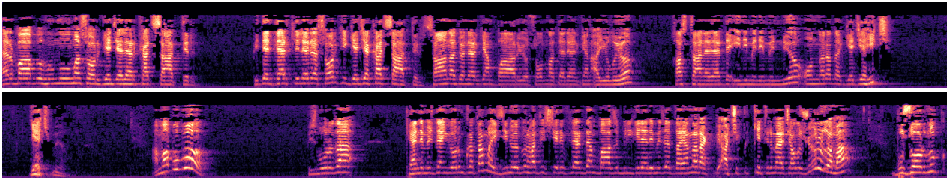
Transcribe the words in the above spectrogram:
erbabı humuma sor geceler kaç saattir. Bir de dertlilere sor ki gece kaç saattir. Sağına dönerken bağırıyor, soluna dönerken ayılıyor. Hastanelerde inim inim inliyor. Onlara da gece hiç geçmiyor. Ama bu bu. Biz burada kendimizden yorum katamayız. Yine öbür hadis-i şeriflerden bazı bilgilerimize dayanarak bir açıklık getirmeye çalışıyoruz ama bu zorluk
